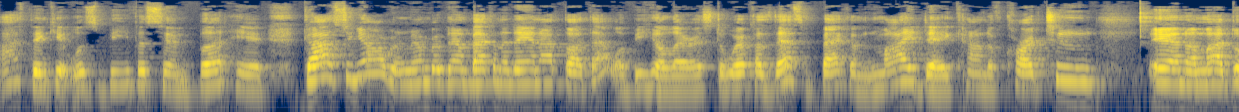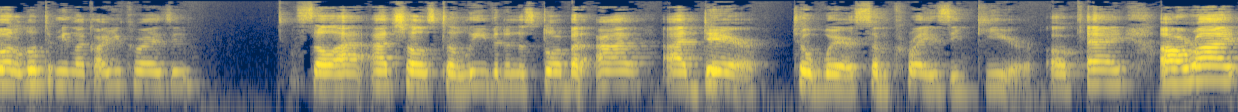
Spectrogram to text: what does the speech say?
I think it was Beavis and Butthead. Guys, do y'all remember them back in the day? And I thought that would be hilarious to wear because that's back in my day kind of cartoon. And uh, my daughter looked at me like, are you crazy? So I, I chose to leave it in the store, but I, I dare to wear some crazy gear. Okay. All right.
